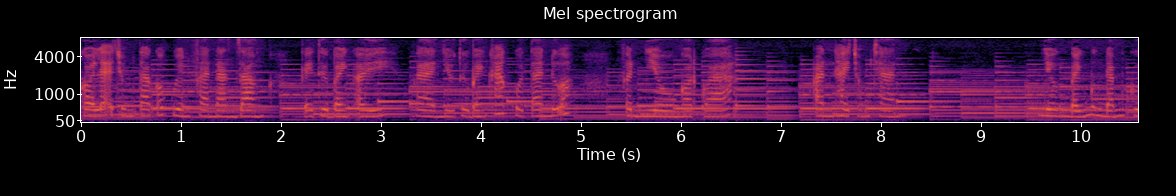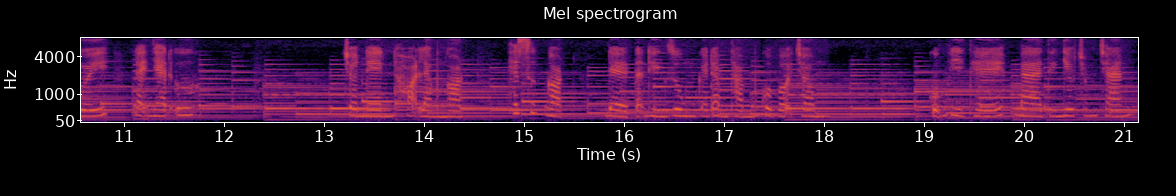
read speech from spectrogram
Có lẽ chúng ta có quyền phàn nàn rằng cái thứ bánh ấy và nhiều thứ bánh khác của ta nữa, phần nhiều ngọt quá, ăn hay trong chán. Nhưng bánh mừng đám cưới lại nhạt ư. Cho nên họ làm ngọt, hết sức ngọt để tận hình dung cái đầm thắm của vợ chồng cũng vì thế mà tình yêu chóng chán.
